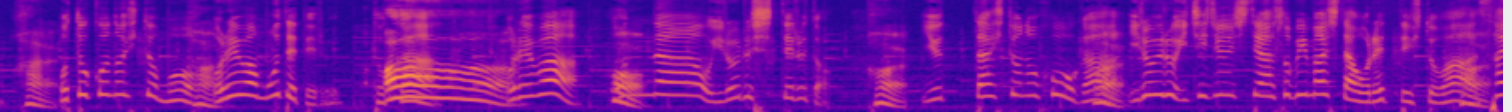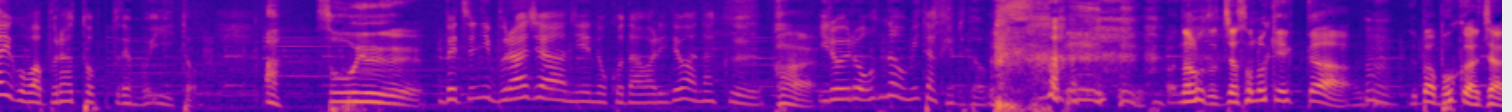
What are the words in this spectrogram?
もはい。男の人はい。も俺はモテてるとかあー。俺は女をいろいろ知ってるとはい。言った人の方はがい。ろいろ一巡して遊びました俺っていう人ははい。最後はブラトップでもいいと。そういう。別にブラジャーにへのこだわりではなくはい。ろいろ女を見たけれど、い なるほど。じゃあその結果、うん、やっぱ僕はじゃあ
